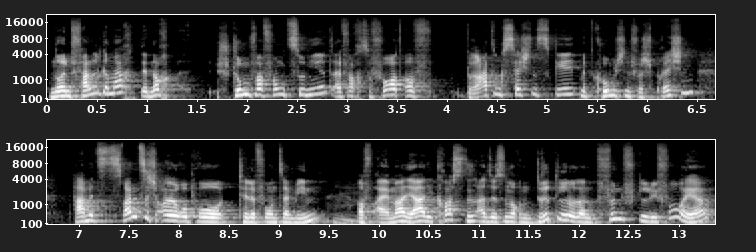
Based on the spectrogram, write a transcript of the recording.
neuen Funnel gemacht, der noch stumpfer funktioniert, einfach sofort auf Beratungssessions geht mit komischen Versprechen, haben jetzt 20 Euro pro Telefontermin auf einmal, ja, die kosten sind also jetzt nur noch ein Drittel oder ein Fünftel wie vorher,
